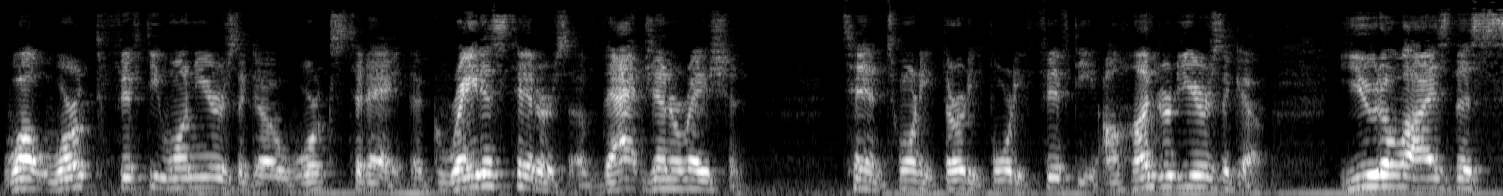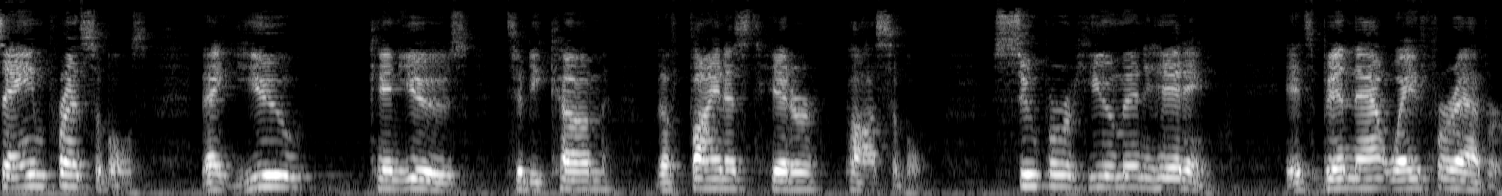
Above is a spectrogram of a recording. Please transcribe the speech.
What worked 51 years ago works today. The greatest hitters of that generation, 10, 20, 30, 40, 50, 100 years ago, utilized the same principles that you can use to become the finest hitter possible. Superhuman hitting. It's been that way forever.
